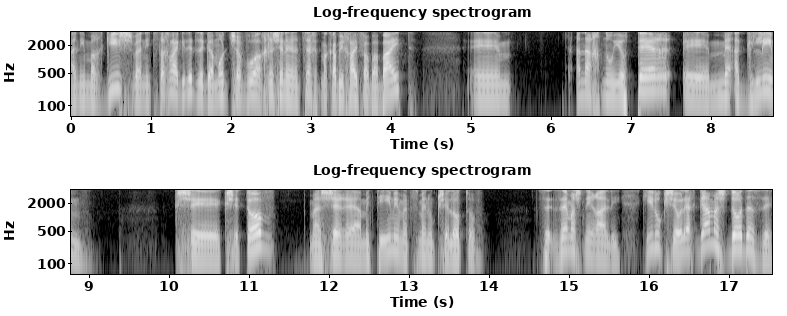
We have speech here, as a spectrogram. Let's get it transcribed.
אני מרגיש, ואני אצטרך להגיד את זה גם עוד שבוע, אחרי שננצח את מכבי חיפה בבית, um, אנחנו יותר uh, מעגלים כש, כשטוב, מאשר אמיתיים עם עצמנו כשלא טוב. זה, זה מה שנראה לי. כאילו כשהולך, גם אשדוד הזה,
